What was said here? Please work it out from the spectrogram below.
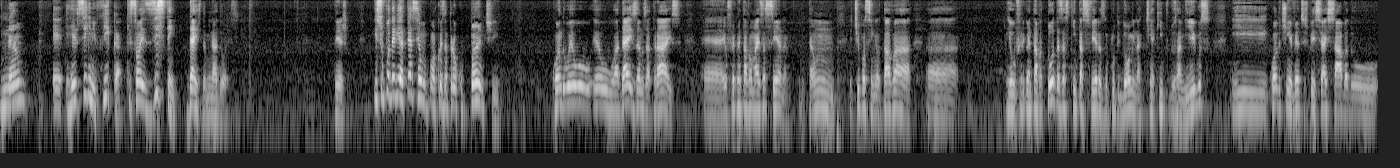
não é, significa que só existem 10 dominadores. Veja, isso poderia até ser uma coisa preocupante quando eu, eu há 10 anos atrás, é, eu frequentava mais a cena. Então, tipo assim, eu estava. Uh, ah, eu frequentava todas as quintas-feiras no Clube Domina, que tinha Quinta dos Amigos. E quando tinha eventos especiais sábado, uh,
